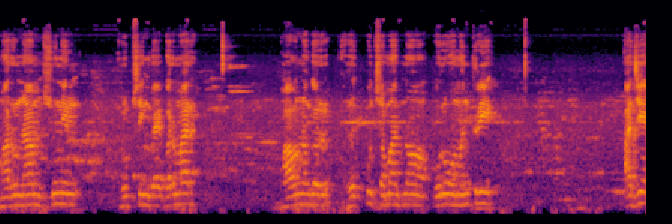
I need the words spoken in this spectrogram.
મારું નામ સુનિલ રૂપસિંહભાઈ પરમાર ભાવનગર રજપૂત સમાજનો પૂર્વ મંત્રી. આજે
